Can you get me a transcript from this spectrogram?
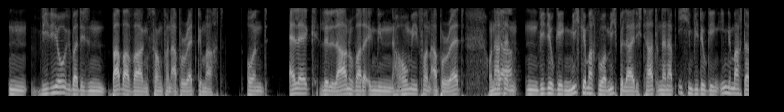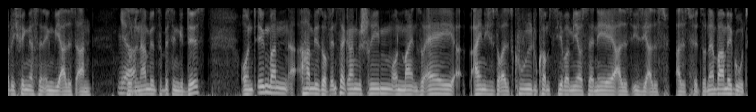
ein Video über diesen Baba-Wagen-Song von Upper Red gemacht. Und Alec Lil Lano war da irgendwie ein Homie von Upper Red und hat Ja. dann ein Video gegen mich gemacht, wo er mich beleidigt hat. Und dann habe ich ein Video gegen ihn gemacht, dadurch fing das dann irgendwie alles an. ja. So, dann haben wir uns so ein bisschen gedisst. Und irgendwann haben wir so auf Instagram geschrieben und meinten so, ey, eigentlich ist doch alles cool, du kommst hier bei mir aus der Nähe, alles easy, alles, alles fit. So, und dann waren wir gut.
